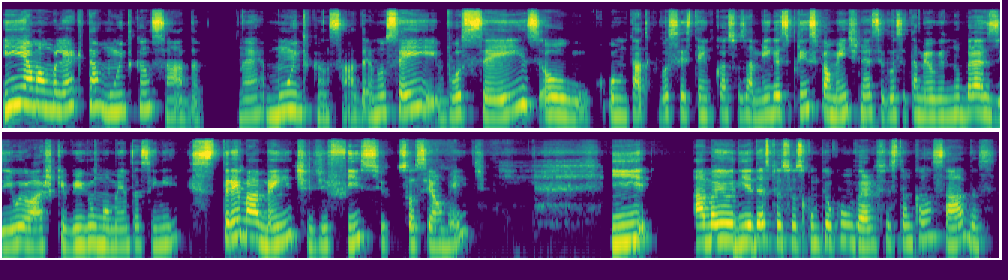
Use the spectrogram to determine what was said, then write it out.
E é uma mulher que está muito cansada, né? Muito cansada. Eu não sei vocês ou o contato que vocês têm com as suas amigas, principalmente, né, se você está me ouvindo no Brasil, eu acho que vive um momento assim extremamente difícil socialmente. E a maioria das pessoas com que eu converso estão cansadas.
